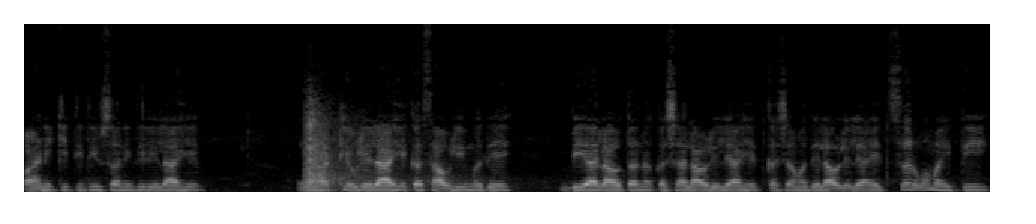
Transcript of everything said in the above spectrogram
पाणी किती दिवसांनी दिलेलं आहे? उन्हात ठेवलेलं आहे का सावलीमध्ये? बिया लावताना कशा लावलेल्या आहेत? कशामध्ये लावलेल्या आहेत? सर्व माहिती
